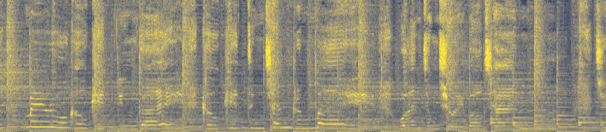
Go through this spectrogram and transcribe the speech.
ก ไม่รู้เขาคิดอย่างไร เขาคิดถึงฉันหรือไม่หวานจงช่วยบอกฉัน จะ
